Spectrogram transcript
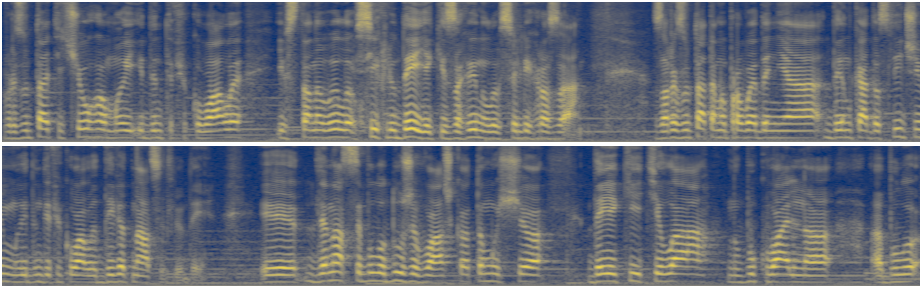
в результаті чого ми ідентифікували і встановили всіх людей, які загинули в селі Гроза. За результатами проведення ДНК досліджень ми ідентифікували 19 людей. І Для нас це було дуже важко, тому що деякі тіла ну, буквально е, було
